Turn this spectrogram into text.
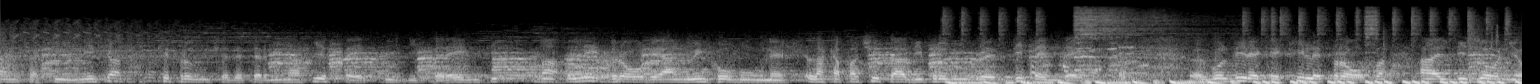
Sostanza chimica che produce determinati effetti differenti, ma le droghe hanno in comune la capacità di produrre dipendenza vuol dire che chi le prova ha il bisogno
